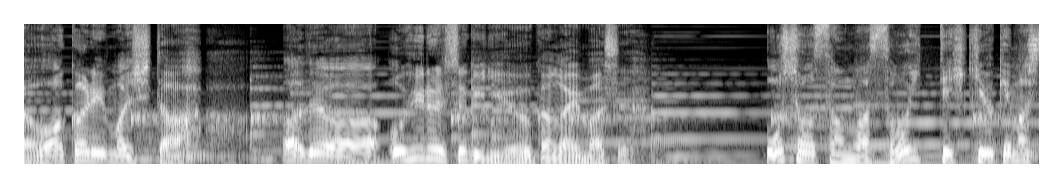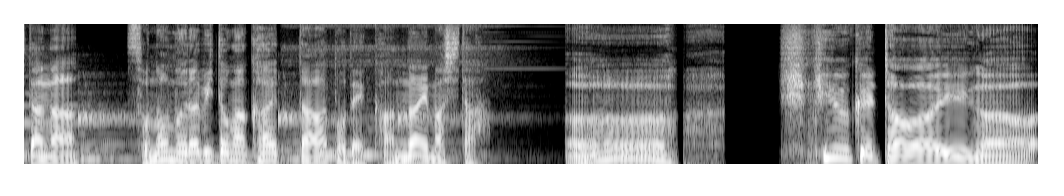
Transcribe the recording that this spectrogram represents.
わかりました。あではお昼過ぎに伺います。和尚さんはそう言って引き受けましたがその村人が帰った後で考えましたああき受けたはいいが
